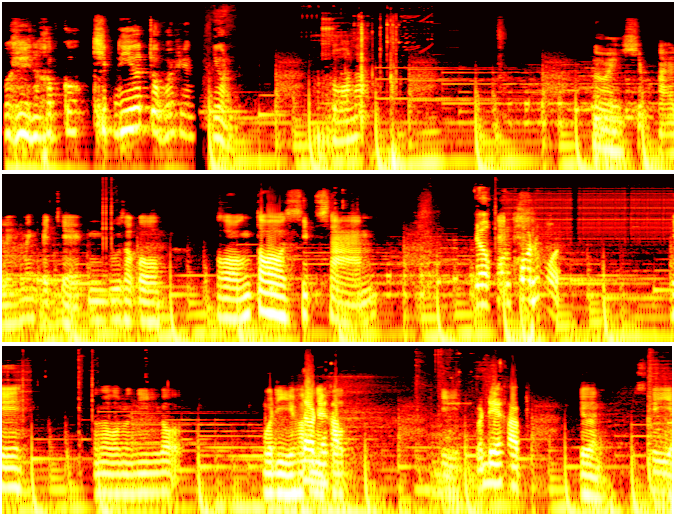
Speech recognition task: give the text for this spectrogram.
โอเคนะครับ ก็คลิปนี้ก็จบไว้เพียงเท่านี้ก่อนร้อนละเหนื่อยชิบหายเลยแม่งไปแจกมึงดูสกอร์สองต่อสิบสามเจอคนโคตรโหด โอเคสำหรับวันนี้ก็สวัสดีครับสวัสดีครับโอเคสวัสดีครับ เดินเสีย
